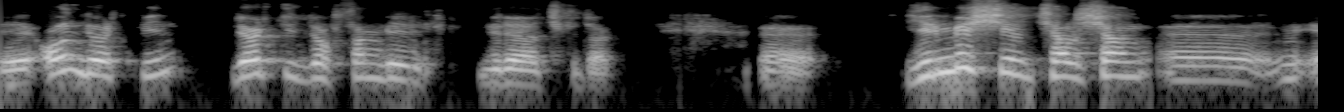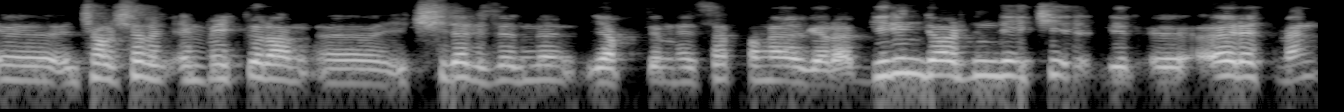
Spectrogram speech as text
E, 14.491 liraya çıkacak. E, 25 yıl çalışan e, e, çalışarak emekli olan e, kişiler üzerinden yaptığım hesaplamaya göre birin dördündeki bir e, öğretmen,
